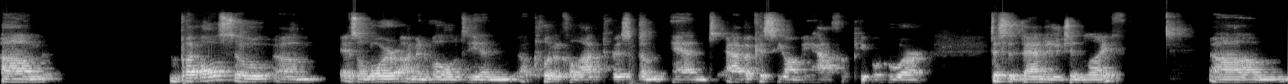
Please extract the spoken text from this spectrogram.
Um, but also, um, as a lawyer, I'm involved in uh, political activism and advocacy on behalf of people who are disadvantaged in life. Um,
